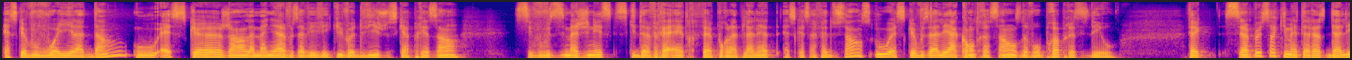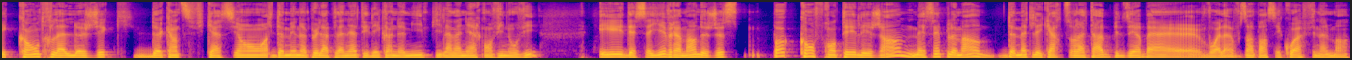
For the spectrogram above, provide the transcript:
Est-ce que vous voyez là-dedans? Ou est-ce que, genre, la manière dont vous avez vécu votre vie jusqu'à présent si vous imaginez ce qui devrait être fait pour la planète, est-ce que ça fait du sens ou est-ce que vous allez à contresens de vos propres idéaux? C'est un peu ça qui m'intéresse, d'aller contre la logique de quantification qui domine un peu la planète et l'économie puis la manière qu'on vit nos vies et d'essayer vraiment de juste pas confronter les gens, mais simplement de mettre les cartes sur la table puis de dire ben voilà, vous en pensez quoi finalement?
